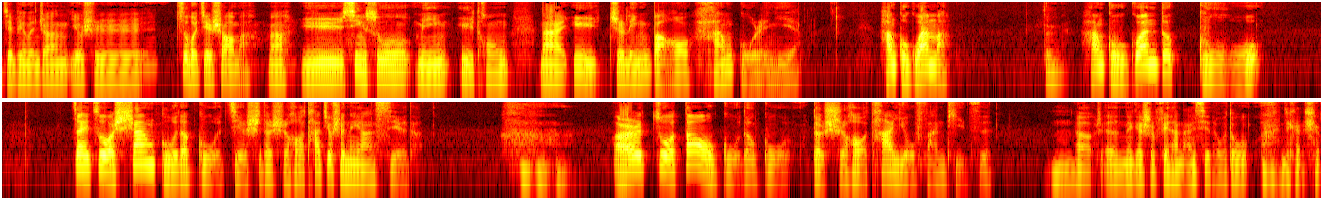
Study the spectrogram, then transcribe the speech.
这篇文章又是自我介绍嘛啊，与姓苏名玉同，乃玉之灵宝，函谷人也。函谷关嘛，对，函谷关的谷，在做山谷的谷解释的时候，他就是那样写的。而做稻谷的谷的时候，它有繁体字，嗯啊呃，那个是非常难写的，我都 那个是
